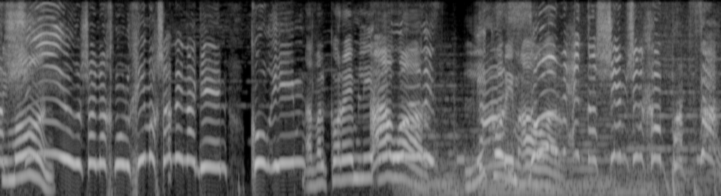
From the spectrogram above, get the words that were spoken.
סימון! לשיר שאנחנו הולכים עכשיו לנגן קוראים... אבל קוראים לי אאואר! לי קוראים אאואר! תעזוב את השם שלך בצד,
